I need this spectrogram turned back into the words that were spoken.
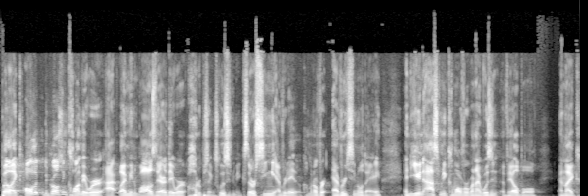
but like all the, the girls in Colombia were, at, I mean, while I was there, they were 100 percent exclusive to me because they were seeing me every day. They were coming over every single day, and even asking me to come over when I wasn't available. And like,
